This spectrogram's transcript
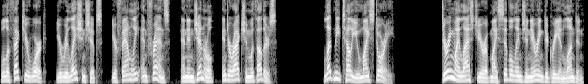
will affect your work, your relationships, your family and friends, and in general, interaction with others. Let me tell you my story. During my last year of my civil engineering degree in London,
